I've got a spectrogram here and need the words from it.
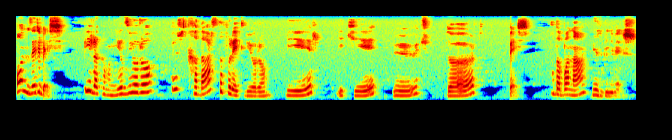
10 üzeri 5. Bir rakamını yazıyorum. Üst kadar 0 ekliyorum. 1, 2, 3, 4, 5. Bu da bana 100 bini verir.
